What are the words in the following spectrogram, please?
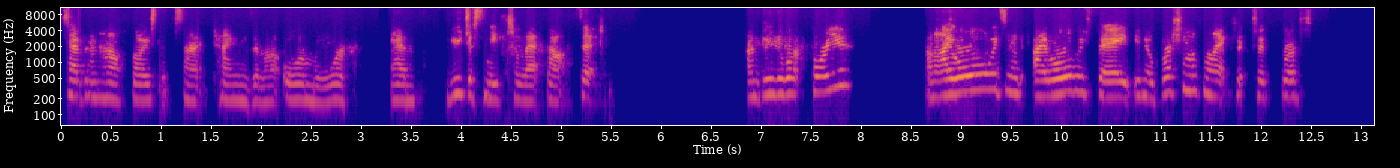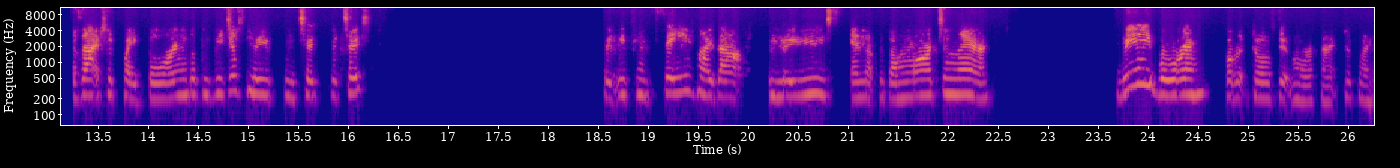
seven and a half thousand times an or more. And um, you just need to let that sit and do the work for you. And I always, I always say, you know, brushing with an electric toothbrush is actually quite boring because you just move from tooth to tooth. But you can see how that moves in the margin there. Really boring, but it does do it more effectively.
